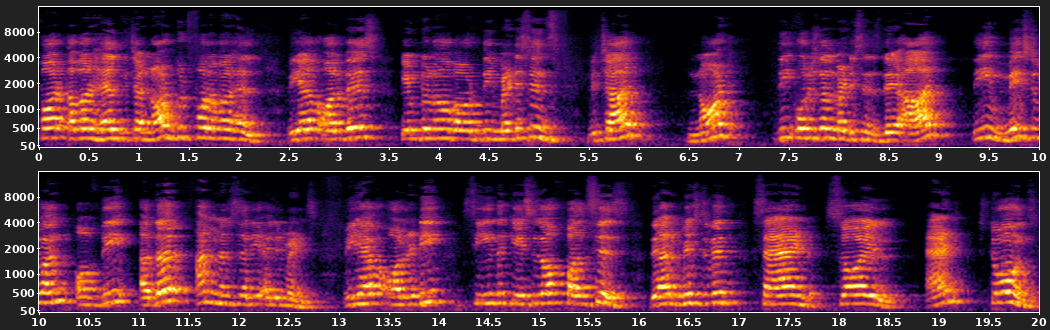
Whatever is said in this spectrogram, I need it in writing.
for our health, which are not good for our health. We have always came to know about the medicines which are not the original medicines. They are the mixed one of the other unnecessary elements. We have already seen the cases of pulses. They are mixed with sand, soil and stones.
